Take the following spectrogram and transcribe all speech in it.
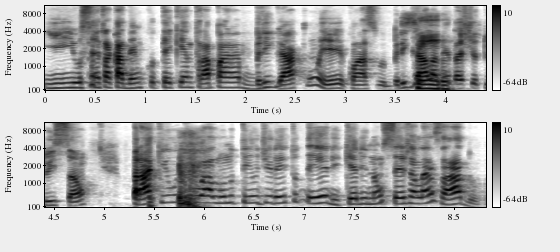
e o centro acadêmico ter que entrar para brigar com ele, com a, brigar Sim. lá dentro da instituição, para que o, o, aluno tenha o direito dele, que ele não seja lesado.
